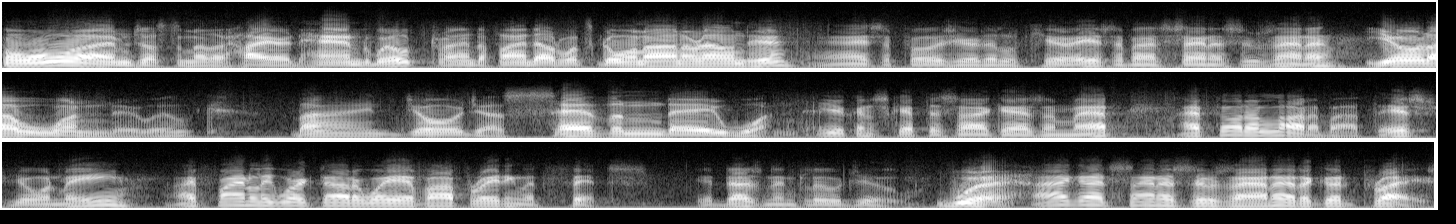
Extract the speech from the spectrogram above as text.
Oh, I'm just another hired hand, Wilk, trying to find out what's going on around here. I suppose you're a little curious about Santa Susana. You're a wonder, Wilk. By George, a seven day wonder. You can skip the sarcasm, Matt. I've thought a lot about this, you and me. I finally worked out a way of operating that fits. It doesn't include you. Where? I got Santa Susana at a good price.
